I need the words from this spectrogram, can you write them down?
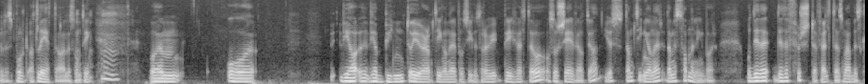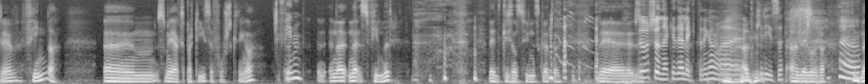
eller sportatleter eller sånne ting. Mm. Og, og vi, har, vi har begynt å gjøre de tingene der på psykoterapifeltet òg, og så ser vi at ja, jøss, de tingene der de er sammenlignbare. Og det er det, det er det første feltet som jeg beskrev, Finn, da, um, som er ekspertiseforskninga. Finn. Nei, nei, finner. Det er kristiansundsk, vet du. Det, er- Så skjønner jeg ikke dialekter engang. Det er en krise. ja, det går bra. Men,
